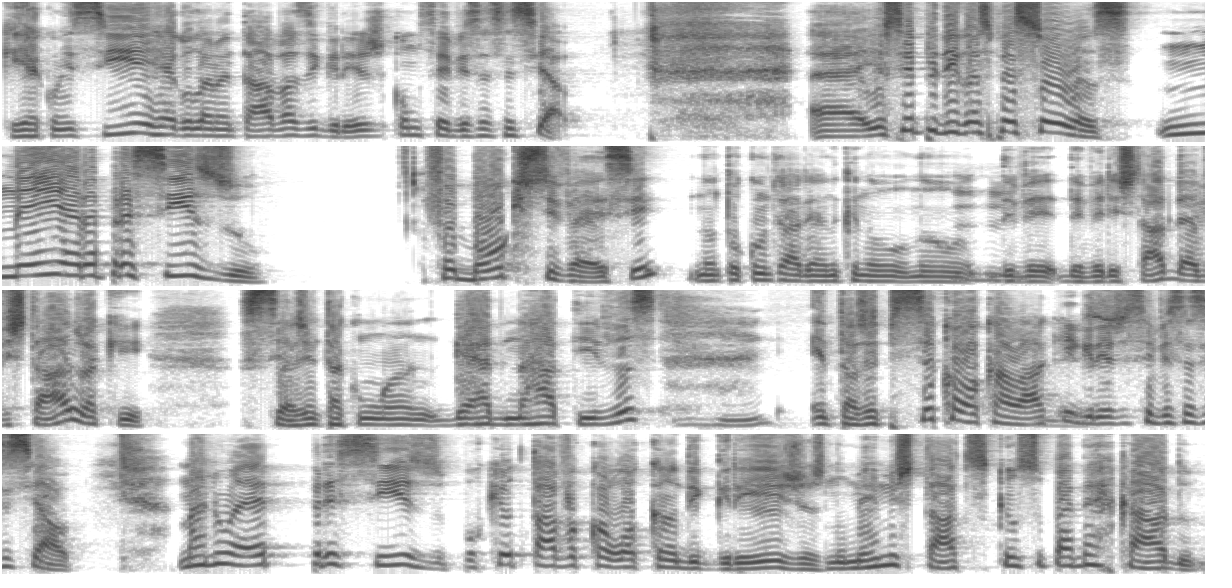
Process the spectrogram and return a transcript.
que reconhecia e regulamentava as igrejas como serviço essencial. É, eu sempre digo às pessoas: nem era preciso. Foi bom que estivesse, não estou contrariando que não, não Uhum. deve- deveria estar, deve estar, já que se a gente está com uma guerra de narrativas, então a gente precisa colocar lá que Isso. igreja é serviço essencial. Mas não é preciso, porque eu estava colocando igrejas no mesmo status que um supermercado.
